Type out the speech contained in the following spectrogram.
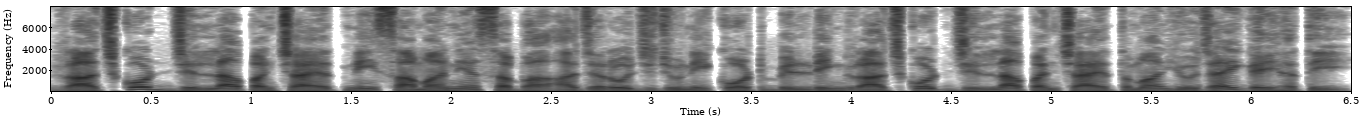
રાજકોટ જિલ્લા પંચાયતની સામાન્ય સભા આજરોજ જૂની કોર્ટ બિલ્ડિંગ રાજકોટ જિલ્લા પંચાયતમાં યોજાઈ ગઈ હતી,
